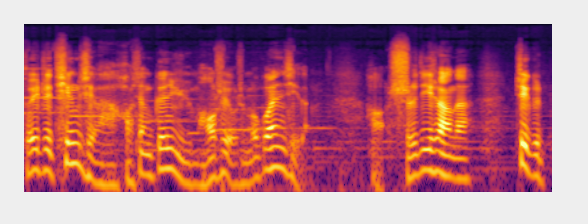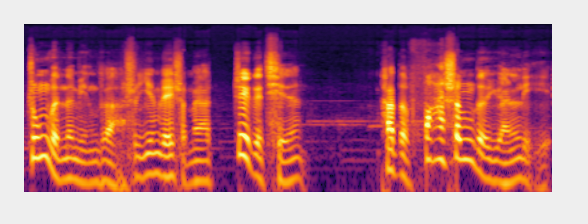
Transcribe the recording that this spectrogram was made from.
所以这听起来好像跟羽毛是有什么关系的。好，实际上呢。这个中文的名字啊，是因为什么呀？这个琴，它的发声的原理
